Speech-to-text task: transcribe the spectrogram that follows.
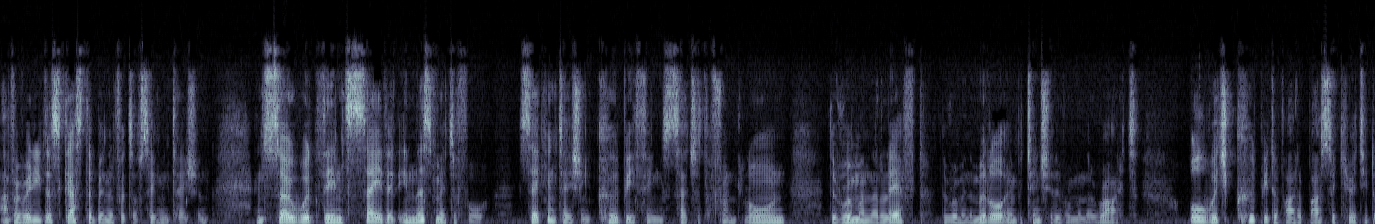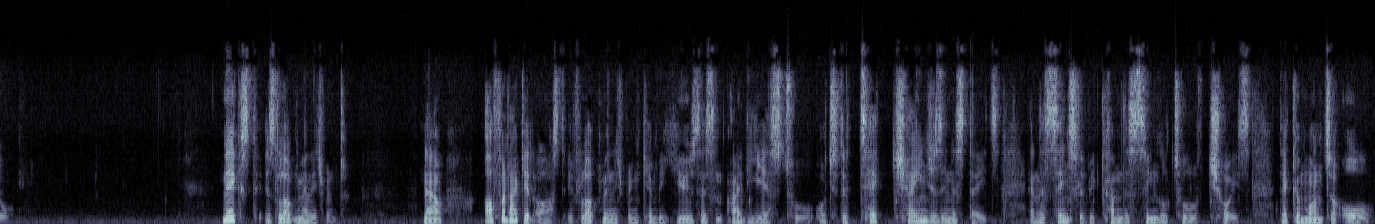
I've already discussed the benefits of segmentation, and so would then say that in this metaphor, segmentation could be things such as the front lawn, the room on the left, the room in the middle, and potentially the room on the right, all which could be divided by a security door. Next is log management. Now, often I get asked if log management can be used as an IDS tool or to detect changes in estates and essentially become the single tool of choice that can monitor all,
